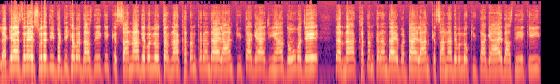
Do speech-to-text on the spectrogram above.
ਲੈ ਕੇ ਹਾਜ਼ਰ ਇਸ ਵੇਲੇ ਦੀ ਵੱਡੀ ਖਬਰ ਦੱਸਦੀ ਕਿ ਕਿਸਾਨਾਂ ਦੇ ਵੱਲੋਂ ਧਰਨਾ ਖਤਮ ਕਰਨ ਦਾ ਐਲਾਨ ਕੀਤਾ ਗਿਆ ਹੈ। ਜੀ ਹਾਂ 2 ਵਜੇ ਧਰਨਾ ਖਤਮ ਕਰਨ ਦਾ ਇਹ ਵੱਡਾ ਐਲਾਨ ਕਿਸਾਨਾਂ ਦੇ ਵੱਲੋਂ ਕੀਤਾ ਗਿਆ ਹੈ। ਦੱਸ ਦਈਏ ਕਿ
